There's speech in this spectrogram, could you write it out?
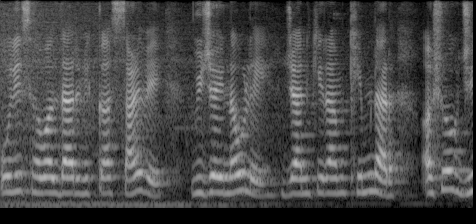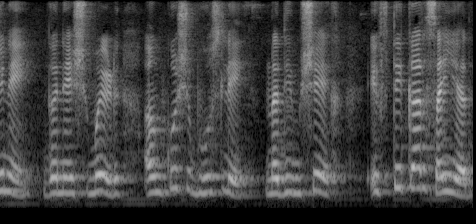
पोलीस हवालदार विकास साळवे विजय नवले जानकीराम खिमनार अशोक झिने गणेश मैड अंकुश भोसले नदीम शेख इफ्तिकार सय्यद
